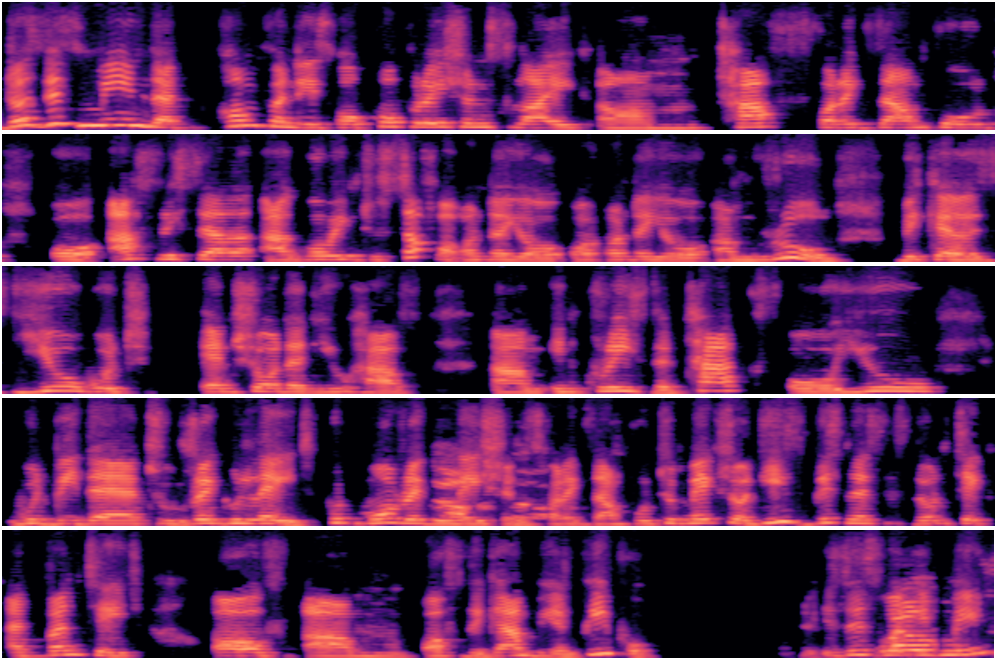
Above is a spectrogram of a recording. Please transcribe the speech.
Does this mean that companies or corporations like um, TAF, for example, or Africell are going to suffer under your under your um, rule because you would ensure that you have um, increased the tax or you would be there to regulate, put more regulations, for example, to make sure these businesses don't take advantage of um, of the Gambian people. Is this well, what it means?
